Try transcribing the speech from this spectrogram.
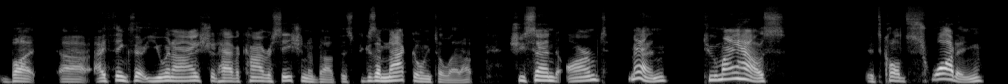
But uh, I think that you and I should have a conversation about this because I'm not going to let up. She sent armed men to my house. It's called swatting.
